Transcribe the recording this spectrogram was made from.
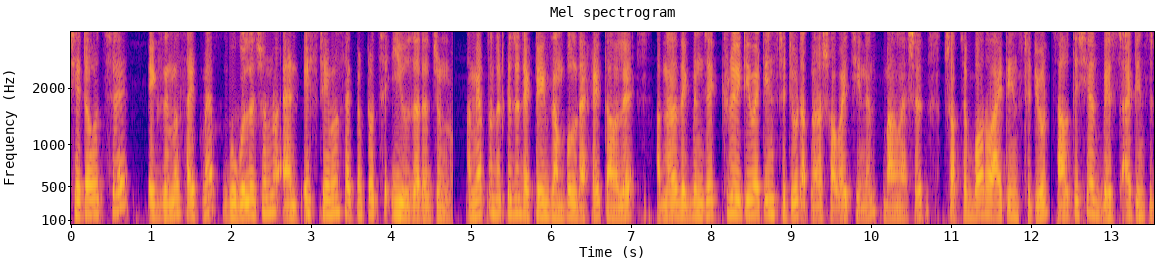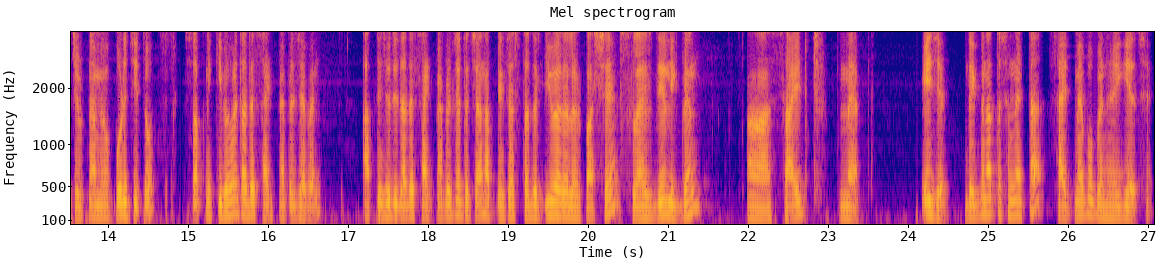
সেটা হচ্ছে এক্সামেল সাইট ম্যাপ, গুগলের জন্য অ্যান্ড এইচটিএমএল সাইট ম্যাপটা হচ্ছে ইউজারের জন্য। আমি আপনাদেরকে যদি একটা এক্সাম্পল দেখাই, তাহলে আপনারা দেখবেন যে ক্রিয়েটিভ আইটি ইনস্টিটিউট আপনারা সবাই চিনেন, বাংলাদেশের সবচেয়ে বড় আইটি ইনস্টিটিউট সাউথ এশিয়ার বেস্ট আইটি ইনস্টিটিউট নামেও পরিচিত। সো আপনি কীভাবে তাদের সাইট ম্যাপে যাবেন? আপনি যদি তাদের সাইট ম্যাপে যেতে চান, আপনি জাস্ট তাদের ইউআরএল এর পাশে স্ল্যাশ দিয়ে লিখবেন সাইট ম্যাপ এই যে, দেখবেন আপনার সামনে একটা সাইট ম্যাপ ওপেন হয়ে গিয়েছে।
